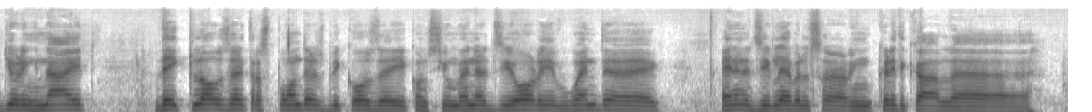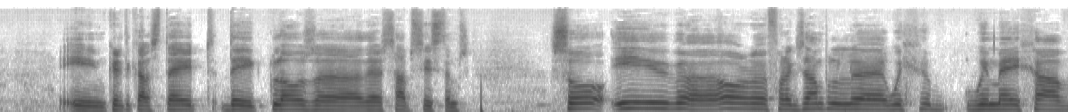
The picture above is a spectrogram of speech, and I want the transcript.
during night they close their transponders because they consume energy or when the energy levels are in critical uh, in critical state they close uh, their subsystems so, if, uh, or uh, for example, uh, we, we may have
